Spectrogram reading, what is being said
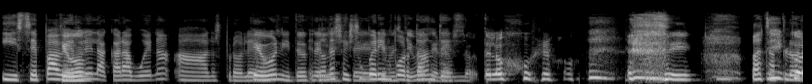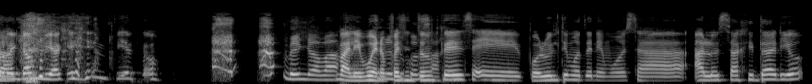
y sepa Qué verle bon- la cara buena a los problemas. Qué bonito, Entonces sois Celeste, súper emocionando, Te lo juro. Sí. Corre, cambia, que empiezo. Venga, va. Vale, bueno, pues entonces, eh, por último tenemos a, a los Sagitario,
